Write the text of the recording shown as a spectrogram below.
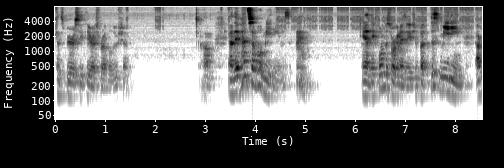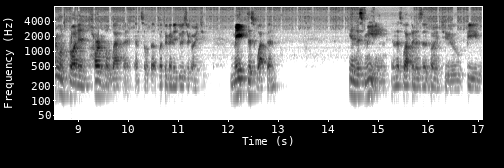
conspiracy theorist revolution. Um, and they've had several meetings, and they formed this organization. But this meeting, everyone's brought in part of a weapon, and so the, what they're going to do is they're going to make this weapon in this meeting, and this weapon is going to be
